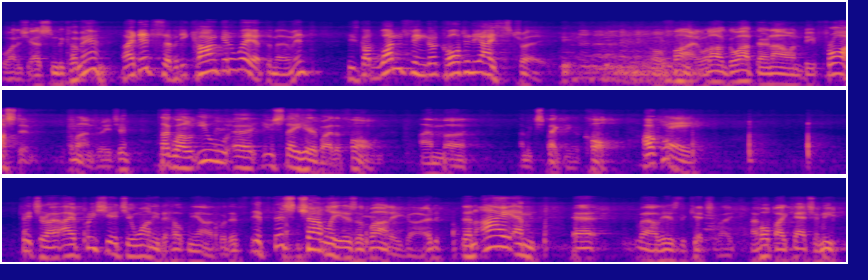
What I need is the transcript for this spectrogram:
Why don't you ask him to come in? I did, sir, but he can't get away at the moment. He's got one finger caught in the ice tray. Oh, fine. Well, I'll go out there now and defrost him. Come on, Treacher. Tugwell, you uh, you stay here by the phone. I'm uh, I'm expecting a call. Okay. Treacher, I, I appreciate you wanting to help me out, but if, if this Chumley is a bodyguard, then I am. Uh, well, here's the kitchen. I, I hope I catch him eating.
